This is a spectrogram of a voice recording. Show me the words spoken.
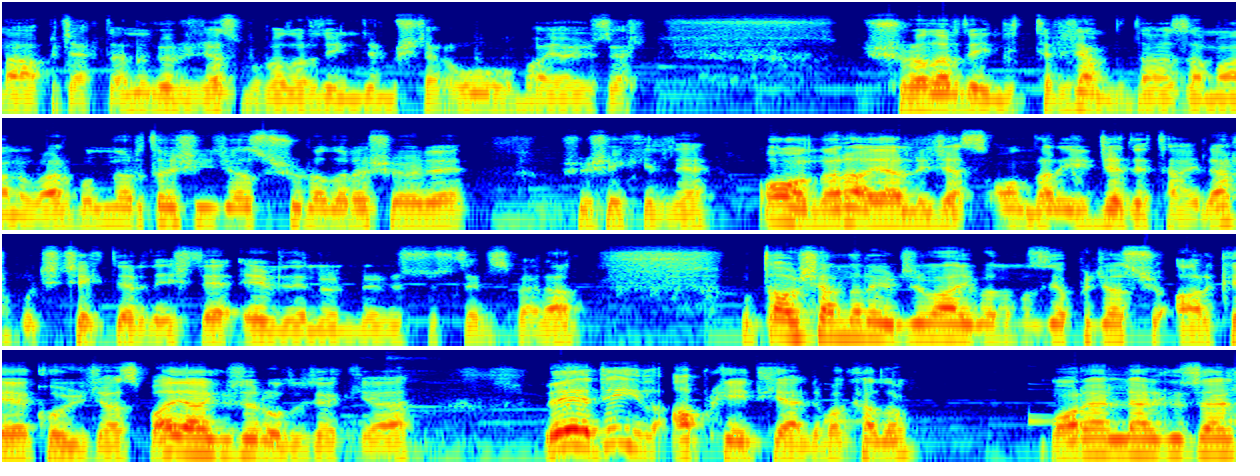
ne yapacaklarını göreceğiz. Buraları da indirmişler. Oo baya güzel. Şuraları da indirttireceğim de daha zamanı var. Bunları taşıyacağız şuralara şöyle şu şekilde. Onları ayarlayacağız. Onlar ince detaylar. Bu çiçekleri de işte evlerin önlerini süsleriz falan. Bu tavşanları evcil hayvanımız yapacağız. Şu arkaya koyacağız. Baya güzel olacak ya. Ve değil upgrade geldi bakalım. Moraller güzel.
